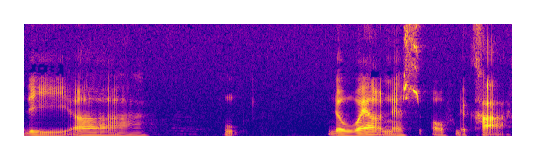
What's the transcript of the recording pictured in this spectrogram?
the uh, the wellness of the car.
